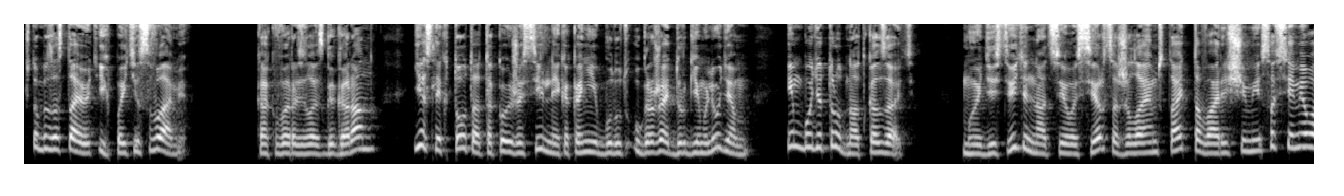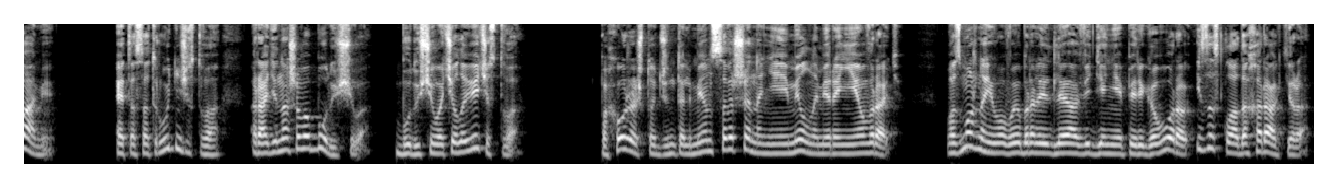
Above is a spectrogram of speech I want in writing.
чтобы заставить их пойти с вами? Как выразилась Гагаран, если кто-то такой же сильный, как они, будут угрожать другим людям – им будет трудно отказать. Мы действительно от всего сердца желаем стать товарищами со всеми вами. Это сотрудничество ради нашего будущего, будущего человечества». Похоже, что джентльмен совершенно не имел намерения врать. Возможно, его выбрали для ведения переговоров из-за склада характера.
